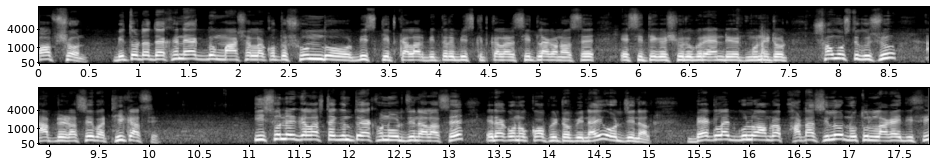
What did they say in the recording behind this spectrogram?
অপশন ভিতরটা দেখেন একদম মাশাল্লাহ কত সুন্দর বিস্কিট কালার ভিতরে বিস্কিট কালার সিট লাগানো আছে এসি থেকে শুরু করে অ্যান্ড্রয়েড মনিটর সমস্ত কিছু আপডেট আছে বা ঠিক আছে। পিছনের গ্লাসটা কিন্তু এখন অরিজিনাল আছে। এটা কোনো কপি টপি নাই অরিজিনাল ব্যাকলাইটগুলো আমরা ফাটা ছিল, নতুন লাগাই দিছি।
